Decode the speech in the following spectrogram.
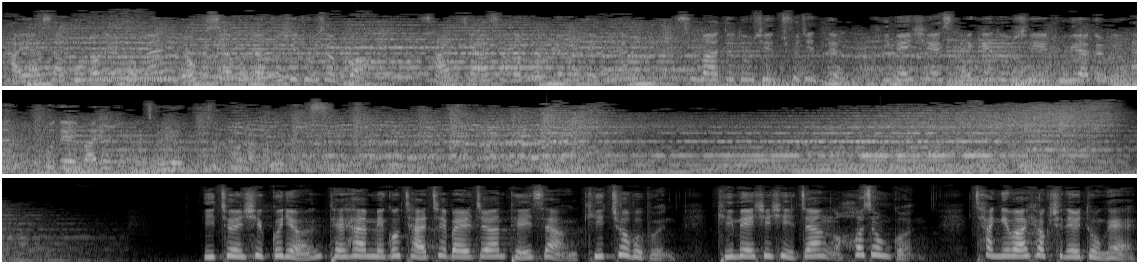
히 가야사 공원을 통한 역사문화 도시 조성과 4차 산업혁명을 대비한 스마트 도시 추진 등 김해시의 세계 도시 도약을 위한 토대 마련에 전력 투구하고 있습니다. (2019년) 대한민국 자치발전 대상 기초 부분 김해시 시장 허정곤 창의와 혁신을 통해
